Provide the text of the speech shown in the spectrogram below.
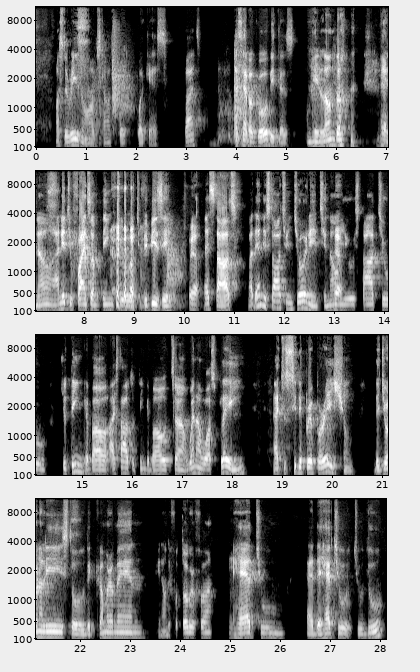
what's the reason of start a podcast? But let's have a go because I'm in London. you know, I need to find something to, to be busy. Yeah. Let's start. But then you start to enjoy it. You know, yeah. you start to to think about. I started to think about uh, when I was playing, uh, to see the preparation, the journalist or the cameraman, you know, the photographer mm-hmm. had to uh, they had to to do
